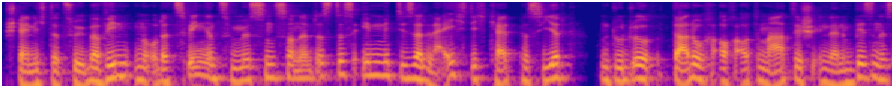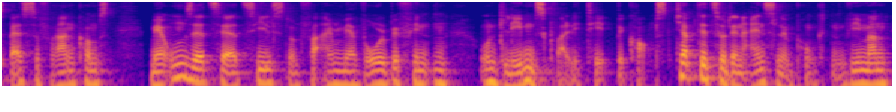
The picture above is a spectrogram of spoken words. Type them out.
ständig dazu überwinden oder zwingen zu müssen, sondern dass das eben mit dieser Leichtigkeit passiert und du dadurch auch automatisch in deinem Business besser vorankommst, mehr Umsätze erzielst und vor allem mehr Wohlbefinden und Lebensqualität bekommst. Ich habe dir zu den einzelnen Punkten, wie man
